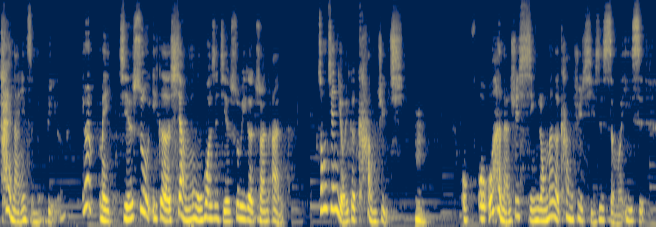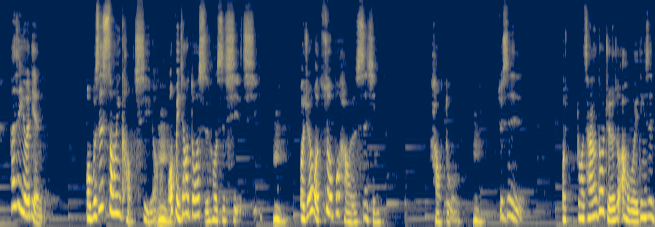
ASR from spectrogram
太难一直努力了。因为每结束一个项目或者是结束一个专案，中间有一个抗拒期。嗯我我我很难去形容那个抗拒期是什么意思。它是有点，我不是松一口气哦，嗯我比较多时候是泄气。嗯我觉得我做不好的事情好多，嗯就是我我常常都觉得说，哦，我一定是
